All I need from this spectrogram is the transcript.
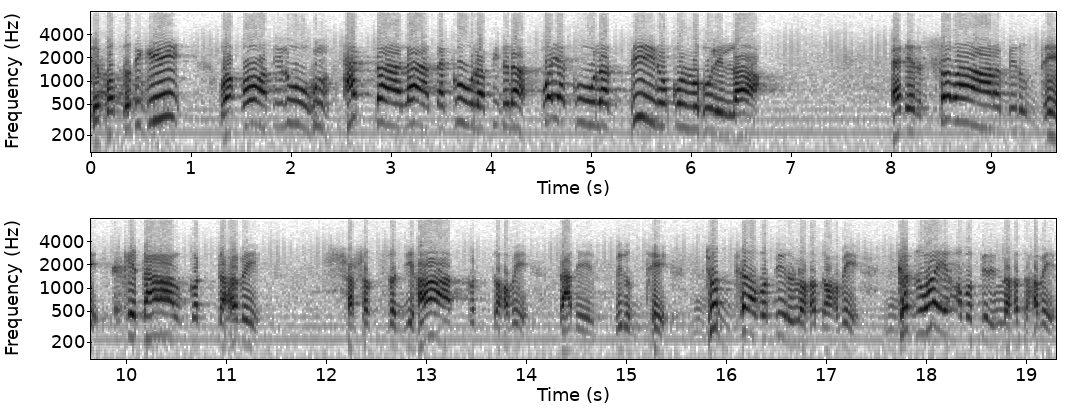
সে পদ্ধতি কি? এদের সবার বিরুদ্ধে কেতাল করতে হবে। সশস্ত্র জিহাদ করতে হবে। তাদের বিরুদ্ধে যুদ্ধে অবতীর্ণ হতে হবে। গজওয়ায় অবতীর্ণ হতে হবে।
